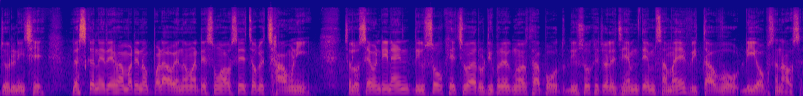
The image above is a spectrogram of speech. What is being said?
જોડણી છે. લશ્કરને રહેવા માટેનો પડાવ, એના માટે શું આવશે? તો કે છાવણી. ચલો, સેવન્ટી નાઇન દિવસો ખેંચવા રૂઢિપ્રયોગનો અર્થ આપો. તો દિવસો ખેંચવા એટલે જેમ તેમ સમય વિતાવવો. ડી ઓપ્શન આવશે.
